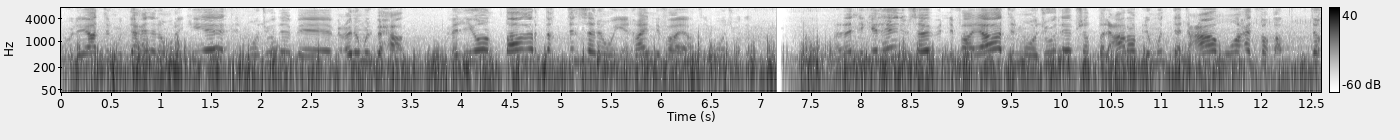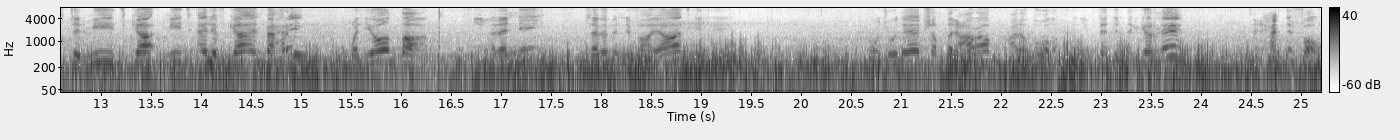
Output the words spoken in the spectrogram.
الولايات المتحدة الأمريكية الموجودة بعلوم البحار. مليون طائر تقتل سنويا. هاي النفايات الموجودة. هذني كلهن بسبب النفايات الموجودة بشط العرب لمدة عام واحد فقط. تقتل 100 كا 100 ألف كائن بحري ومليون طائر. هذني بسبب النفايات اللي موجودة بشط العرب على طوله يمتد من القرنه لحد الفوق.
